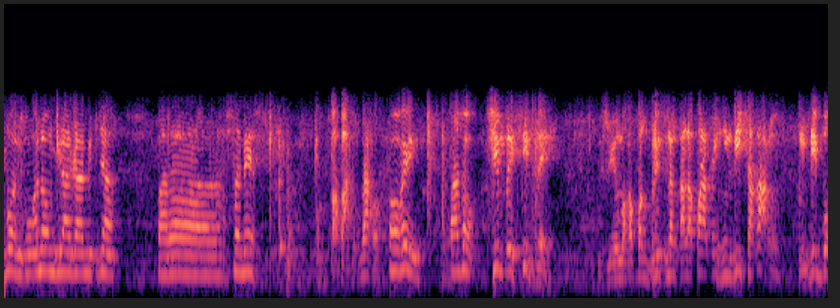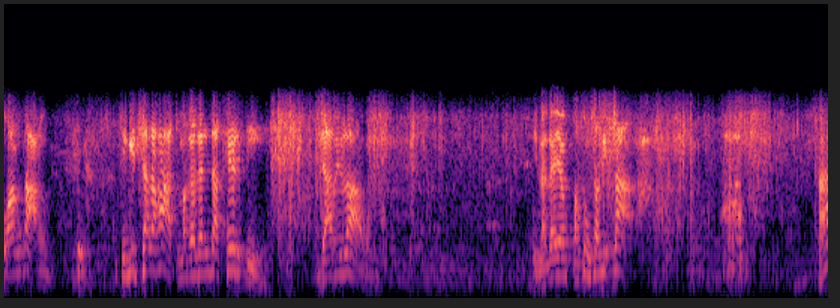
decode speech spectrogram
ibon, kung ano ang ginagamit niya para sa nest. Papasok na ako. Okay, pasok. Simple, simple. Gusto nyo makapag-breed ng kalapate, hindi sakang, hindi bukangkang. Sigit sa lahat, magaganda at healthy. Jari lang. Ilagay ang pasong sa gitna. Ha?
